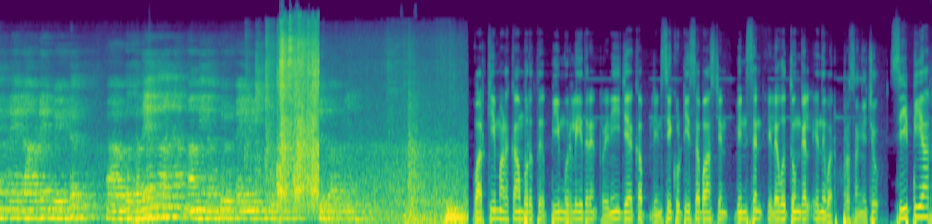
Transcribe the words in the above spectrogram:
നിങ്ങളുടെ എല്ലാവരുടെയും പേരിൽ ഹൃദയം നിറഞ്ഞ നന്ദി. നമുക്കൊരു കൈയടി വർക്കി മടക്കാമ്പുറത്ത് പി മുരളീധരൻ റെനി ജേക്കബ് ലിൻസിക്കുട്ടി സെബാസ്റ്റ്യൻ വിൻസെന്റ് ഇലവത്തുങ്കൽ എന്നിവർ പ്രസംഗിച്ചു. സി പി ആർ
